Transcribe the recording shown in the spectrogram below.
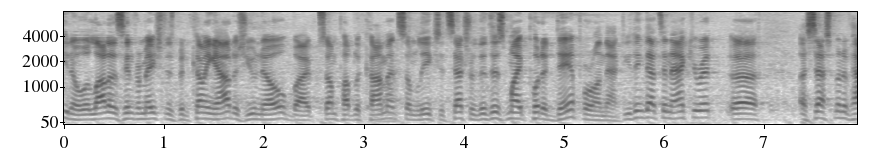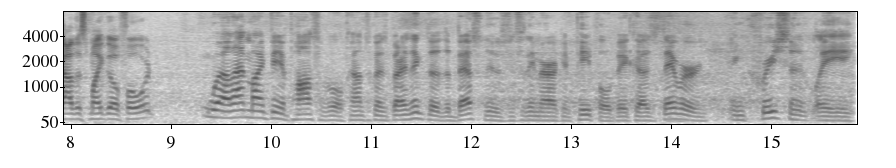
you know a lot of this information has been coming out, as you know, by some public comments, some leaks, et cetera, that this might put a damper on that. Do you think that's an accurate uh, assessment of how this might go forward? Well, that might be a possible consequence, but I think the, the best news is for the American people because they were increasingly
